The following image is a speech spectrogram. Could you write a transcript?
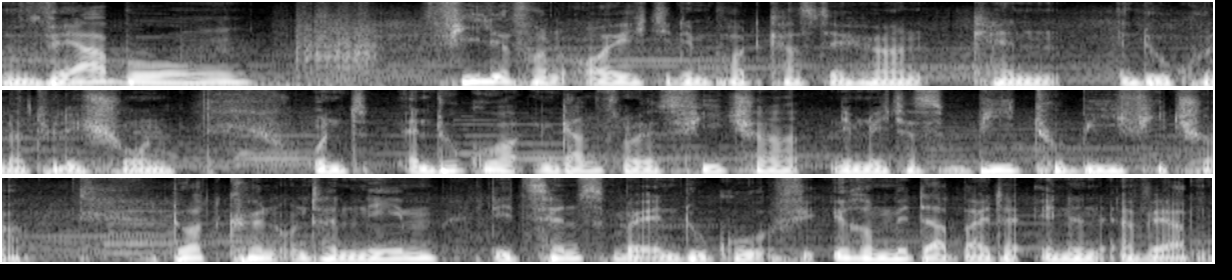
Werbung. Viele von euch, die den Podcast hier hören, kennen Enduko natürlich schon. Und Enduko hat ein ganz neues Feature, nämlich das B2B-Feature. Dort können Unternehmen Lizenzen bei Enduko für ihre MitarbeiterInnen erwerben.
